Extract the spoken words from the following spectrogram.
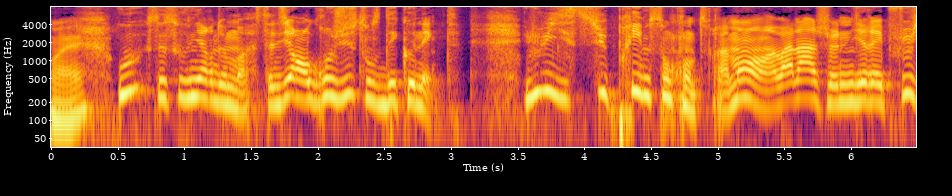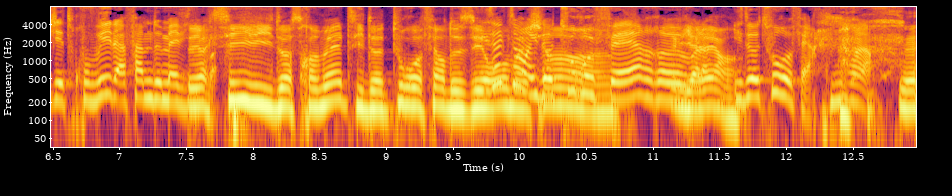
Ouais. ou se souvenir de moi. C'est-à-dire, en gros, juste on se déconnecte. Lui, il supprime son compte. Vraiment, hein, voilà, je ne dirai plus, j'ai trouvé la femme de ma vie. C'est-à-dire que s'il doit se remettre, il doit tout refaire de zéro. Exactement, il doit machin, tout euh, refaire. euh, il voilà. Il doit tout refaire. Voilà.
